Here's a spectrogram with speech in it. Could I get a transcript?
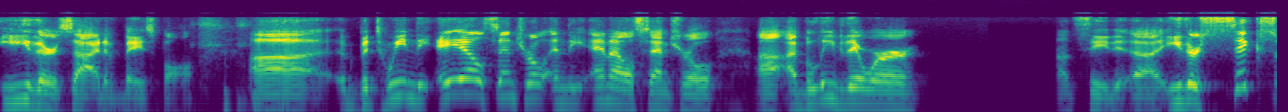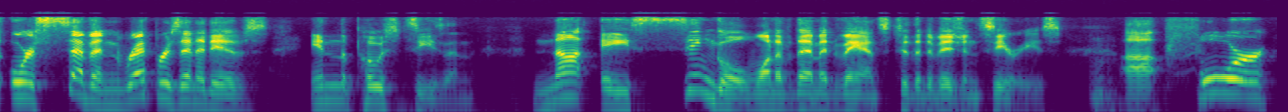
either side of baseball. Uh between the AL Central and the NL Central, uh, I believe there were let's see, uh, either six or seven representatives in the postseason. Not a single one of them advanced to the division series. Uh, four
